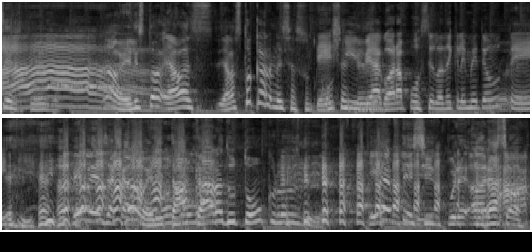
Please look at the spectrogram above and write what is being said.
certeza. Não, eles to- elas, elas tocaram nesse esse assunto Tem que ver agora a porcelana que ele meteu no tente. Beleza, cara. Não, ele tá a cara do Tom Cruise. Quem deve ter sido por aí? Olha só.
